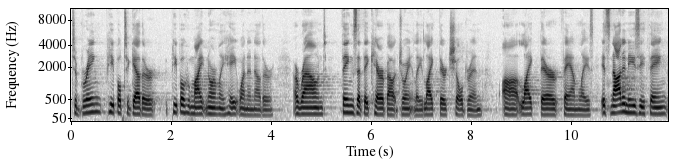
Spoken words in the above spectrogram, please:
to bring people together, people who might normally hate one another, around things that they care about jointly, like their children, uh, like their families. It's not an easy thing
